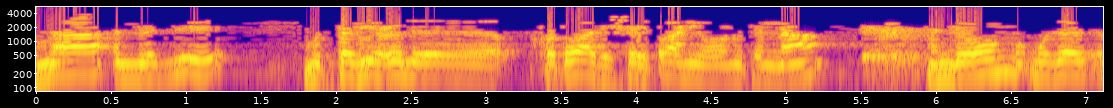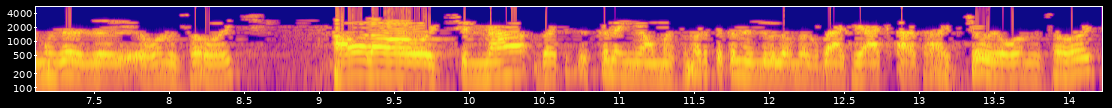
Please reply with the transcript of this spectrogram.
እና እነዚህ ሙተቢዑ خطوات الشيطان የሆኑትና እንደውም ሙዘዝ የሆኑ ሰዎች አወላዎችና በትክክለኛው መስመር ጥቅልል ብለው መግባት ያቃታቸው የሆኑ ሰዎች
